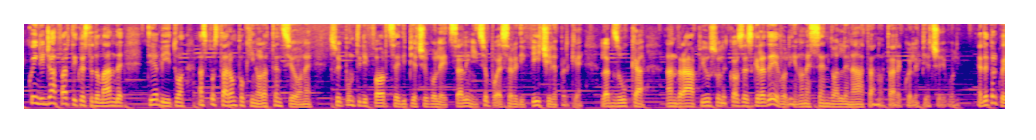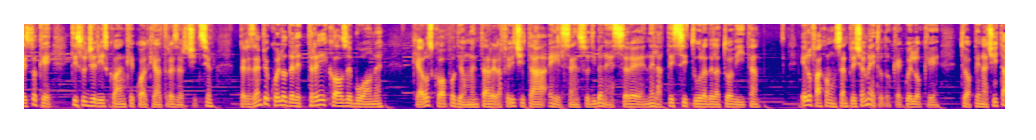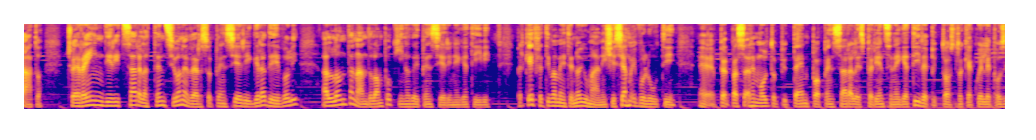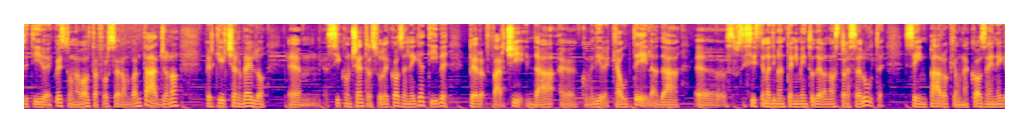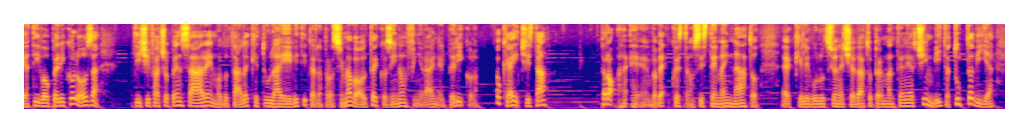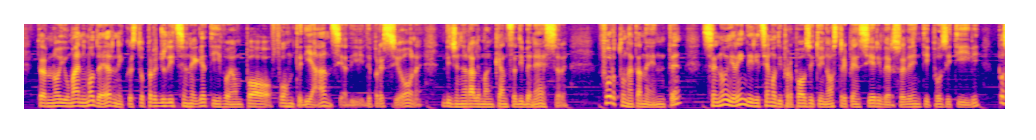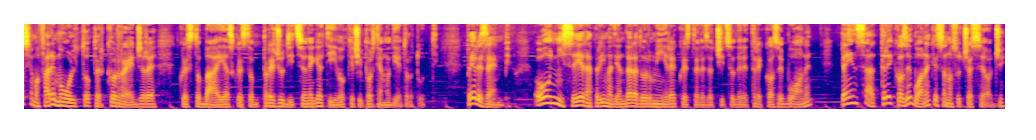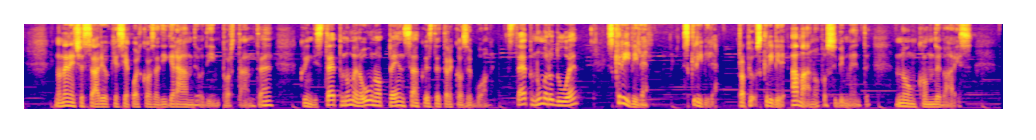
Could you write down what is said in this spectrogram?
Quindi già farti queste domande ti abitua a spostare un pochino l'attenzione sui punti di forza e di piacevolezza. All'inizio può essere difficile perché la zucca andrà più sulle cose sgradevoli, non essendo allenata a notare quelle piacevoli. Ed è per questo che ti suggerisco anche qualche altro esercizio, per esempio quello delle tre cose buone che ha lo scopo di aumentare la felicità e il senso di benessere nella tessitura della tua vita e lo fa con un semplice metodo, che è quello che ti ho appena citato, cioè reindirizzare l'attenzione verso pensieri gradevoli allontanandola un pochino dai pensieri negativi, perché effettivamente noi umani ci siamo evoluti eh, per passare molto più tempo a pensare alle esperienze negative piuttosto che a quelle positive e questo una volta forse era un vantaggio, no? Perché il cervello ehm, si concentra sulle cose negative per farci da, eh, come dire, cautela, da eh, sistema di mantenimento della nostra salute. Se imparo che una cosa è negativa o pericolosa, ti ci faccio pensare in modo tale che tu la eviti per la prossima volta e così non finirai nel pericolo. Ok, ci sta? Però, eh, vabbè, questo è un sistema innato eh, che l'evoluzione ci ha dato per mantenerci in vita, tuttavia, per noi umani moderni questo pregiudizio negativo è un po' fonte di ansia, di depressione, di generale mancanza di benessere. Fortunatamente, se noi reindirizziamo di proposito i nostri pensieri verso eventi positivi, possiamo fare molto per correggere questo bias, questo pregiudizio negativo che ci portiamo dietro tutti. Per esempio, ogni sera prima di andare a dormire, questo è l'esercizio delle tre cose buone, pensa a tre cose buone che sono successe oggi. Non è necessario che sia qualcosa di grande o di importante. Eh? Quindi step numero uno, pensa a queste tre cose buone. Step numero due, scrivile. Scrivile, proprio scrivile a mano possibilmente, non con device.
